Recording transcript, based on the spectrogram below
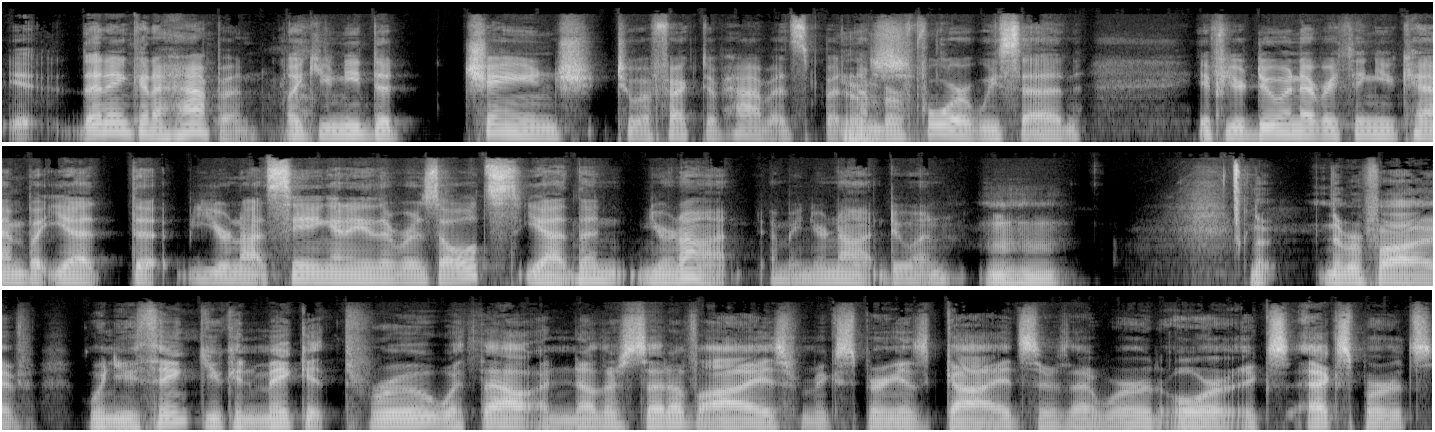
it, that ain't going to happen. Like you need to change to effective habits. But Yes. number four, we said, if you're doing everything you can, but yet the, you're not seeing any of the results, yeah, then you're not. I mean, you're not doing. Mm-hmm. N- number five, when you think you can make it through without another set of eyes from experienced guides, there's that word, or ex- experts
